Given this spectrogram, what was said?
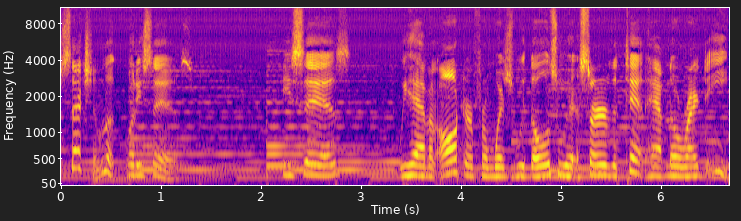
section. Look what he says. He says, We have an altar from which we, those who serve the tent have no right to eat.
